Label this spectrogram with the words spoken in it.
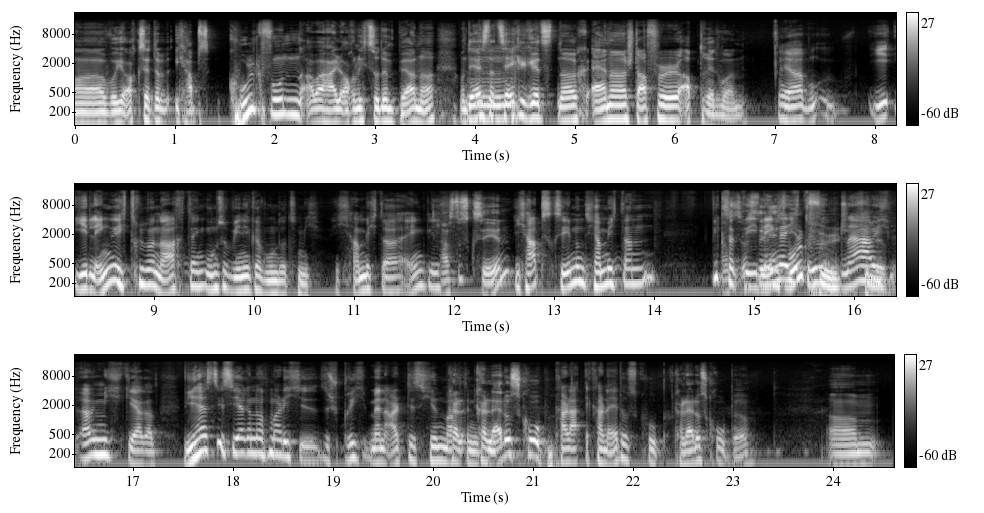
wo ich auch gesagt habe, ich habe es cool gefunden, aber halt auch nicht so den Burner. Und der ist tatsächlich jetzt nach einer Staffel abgedreht worden. Ja, je, je länger ich drüber nachdenke, umso weniger wundert es mich. Ich habe mich da eigentlich. Hast du es gesehen? Ich habe es gesehen und ich habe mich dann, wie gesagt, hast je du dich länger ich drüber, na, habe ich, hab ich mich geärgert. Wie heißt die Serie nochmal? Ich, äh, sprich, mein altes Hirn macht Kal. Kaleidoskop. Kaleidoskop. Kaleidoskop, ja. Ähm,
